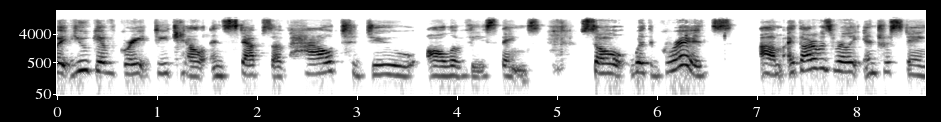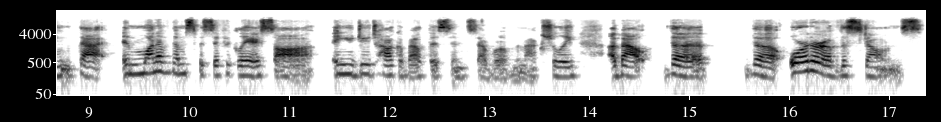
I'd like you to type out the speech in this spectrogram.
But you give great detail and steps of how to do all of these things. So with grids um, I thought it was really interesting that in one of them specifically I saw, and you do talk about this in several of them actually, about the the order of the stones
